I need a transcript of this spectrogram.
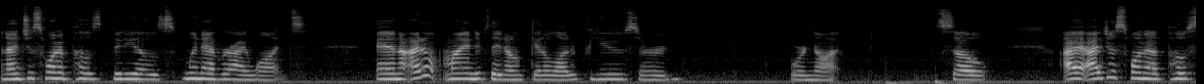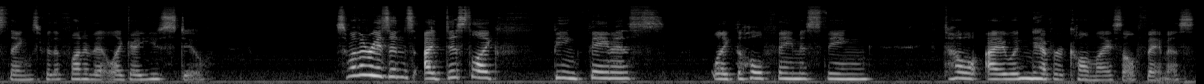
and I just want to post videos whenever I want. And I don't mind if they don't get a lot of views or or not. So I, I just want to post things for the fun of it like I used to. Some of the reasons I dislike being famous, like the whole famous thing, though I would never call myself famous.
